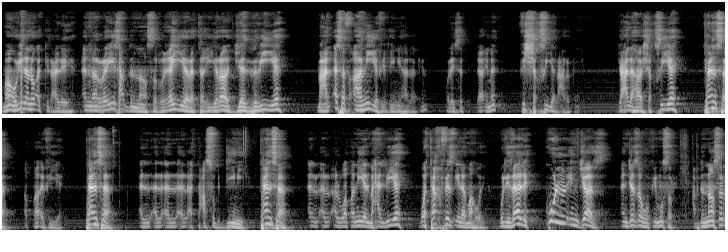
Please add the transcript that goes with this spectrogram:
ما أريد أن أؤكد عليه أن الرئيس عبد الناصر غير تغييرات جذرية مع الأسف آنية في حينها لكن وليست دائمة في الشخصية العربية. جعلها شخصية تنسى الطائفية تنسى ال- ال- ال- التعصب الديني تنسى ال- ال- الوطنية المحلية وتقفز إلى ما هو. ولذلك كل إنجاز أنجزه في مصر عبد الناصر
